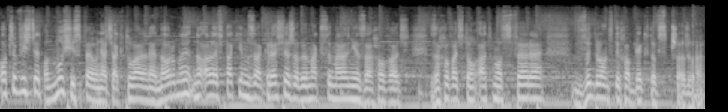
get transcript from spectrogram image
Oczywiście on musi spełniać aktualne normy, no ale w takim zakresie, żeby maksymalnie zachować, zachować tą atmosferę, wygląd tych obiektów sprzed lat.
